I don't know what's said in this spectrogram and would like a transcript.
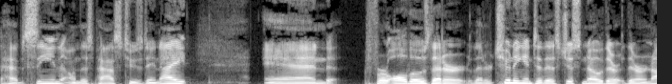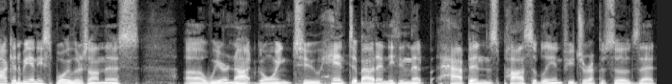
have seen on this past Tuesday night. And for all those that are that are tuning into this, just know there there are not going to be any spoilers on this. Uh, we are not going to hint about anything that happens possibly in future episodes that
